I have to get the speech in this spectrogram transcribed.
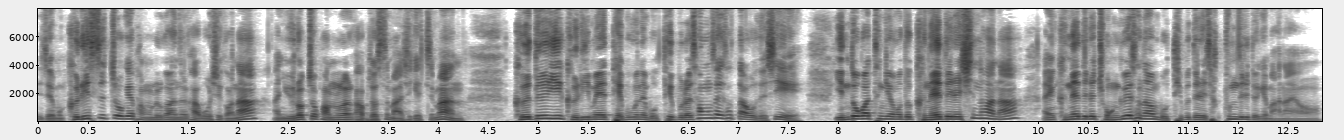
이제 뭐 그리스 쪽의 박물관을 가보시거나 아니 유럽 쪽 박물관을 가보셨으면 아시겠지만 그들이 그림의 대부분의 모티브를 성서에서 따오듯이 인도 같은 경우도 그네들의 신화나 아니 그네들의 종교에서 나온 모티브들의 작품들이 되게 많아요.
